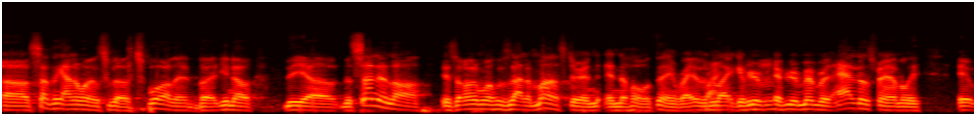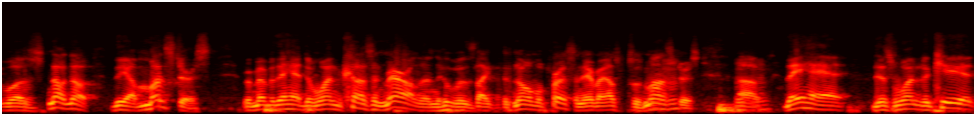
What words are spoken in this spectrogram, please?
uh, something I don't want to spoil it, but you know, the uh, the son-in-law is the only one who's not a monster in, in the whole thing, right? It was Right. like if you Mhm. if you remember the Addams family, it was no no the uh, Munsters. Remember they had the one cousin Marilyn who was like the normal person. Everybody else was monsters. Uh, Mhm. they had this one the kid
